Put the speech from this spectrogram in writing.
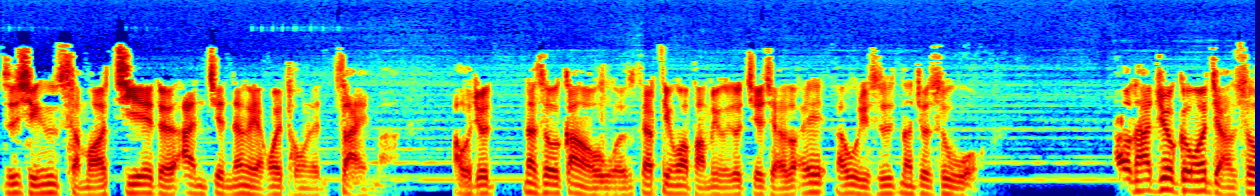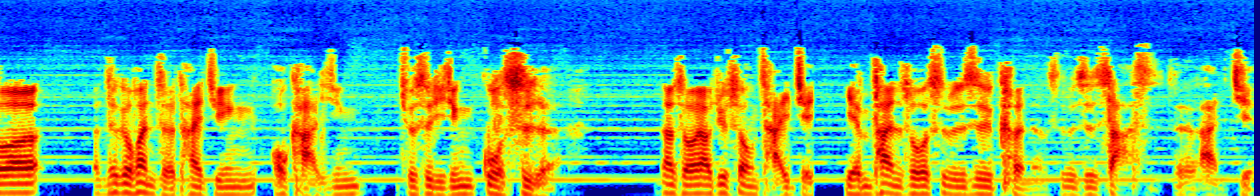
执行什么接的案件那个两位同仁在吗？啊，我就那时候刚好我在电话旁边，我就接起来说，哎，啊，护理师那就是我。然后他就跟我讲说，这个患者他已经欧卡已经就是已经过世了，那时候要去送裁剪。研判说是不是可能是不是 SARS 这个案件？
